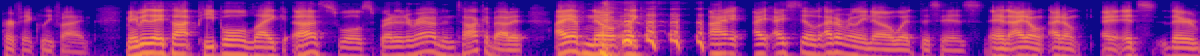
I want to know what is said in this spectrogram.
perfectly fine. Maybe they thought people like us will spread it around and talk about it. I have no like I, I I still I don't really know what this is, and I don't I don't it's they're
